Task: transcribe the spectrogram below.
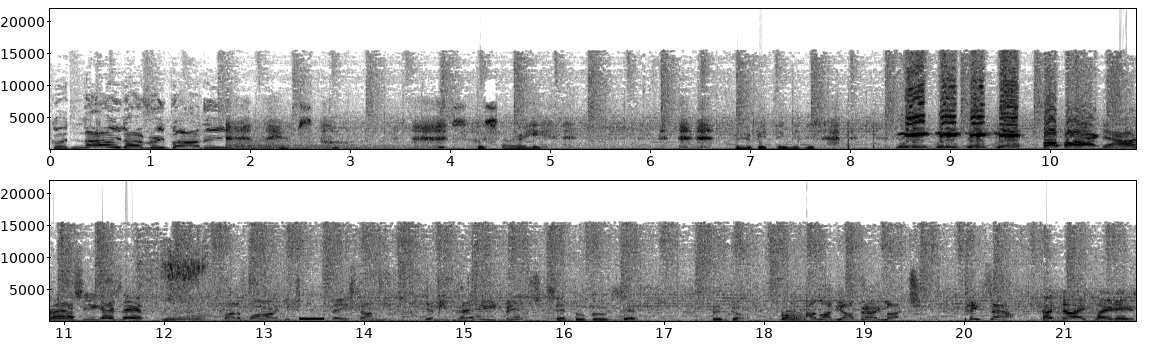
Good night, everybody! I am so, so sorry for everything that has happened. Neat, neat, neat, neat. Bye bye. Yeah, all right. I'll see you guys there. By the bar and get your face, huh? Get me paid, bitch! Sit, boo boo, sit. Good dog. I love y'all very much! Peace out! Good night, ladies.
